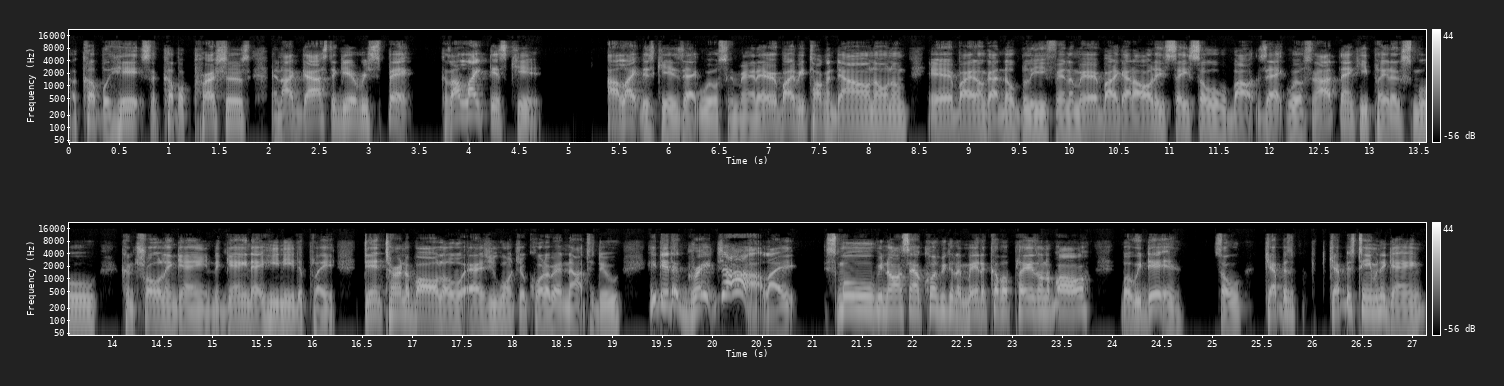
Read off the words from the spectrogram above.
a couple hits, a couple pressures. And I got to give respect because I like this kid. I like this kid, Zach Wilson, man. Everybody be talking down on him. Everybody don't got no belief in him. Everybody got all these say so about Zach Wilson. I think he played a smooth, controlling game, the game that he needed to play. Didn't turn the ball over as you want your quarterback not to do. He did a great job. Like smooth, you know what I'm saying? Of course, we could have made a couple plays on the ball, but we didn't. So kept his kept his team in the game,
